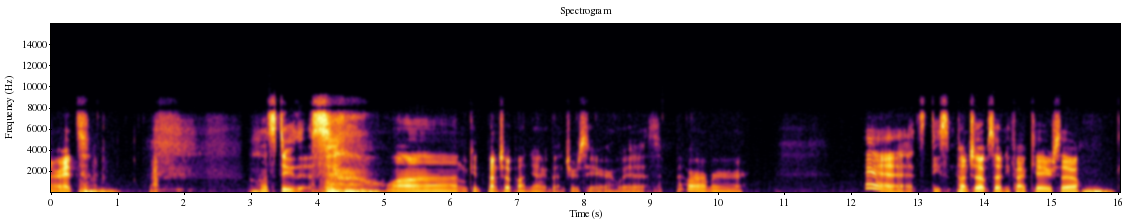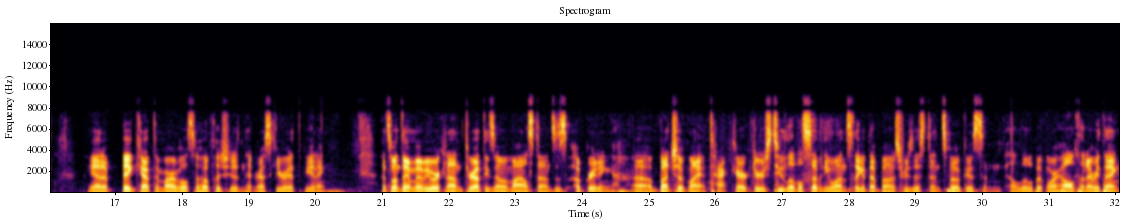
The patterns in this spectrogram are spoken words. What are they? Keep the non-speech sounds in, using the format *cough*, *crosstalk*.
All right. Let's do this. One good punch up on Young Avengers here with Power Armor. Yeah, it's decent punch up, 75k or so. We got a big Captain Marvel, so hopefully she doesn't hit rescue right at the beginning. That's one thing I'm going to be working on throughout these Emma milestones is upgrading uh, a bunch of my attack characters to level 71 so they get that bonus resistance, focus, and a little bit more health and everything.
